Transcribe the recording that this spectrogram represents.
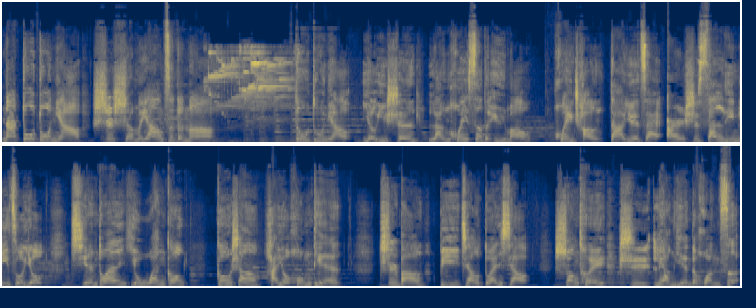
那渡渡鸟是什么样子的呢？渡渡鸟有一身蓝灰色的羽毛，喙长大约在二十三厘米左右，前端有弯钩，钩上还有红点，翅膀比较短小，双腿是亮眼的黄色，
